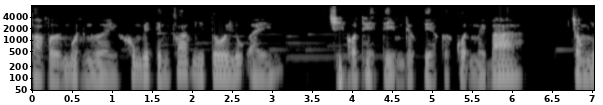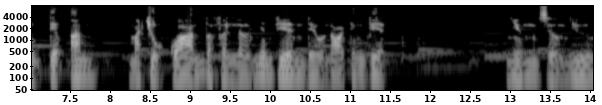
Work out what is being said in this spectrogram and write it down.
Và với một người không biết tiếng Pháp như tôi lúc ấy, chỉ có thể tìm được việc ở quận 13 trong những tiệm ăn mà chủ quán và phần lớn nhân viên đều nói tiếng Việt. Nhưng dường như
